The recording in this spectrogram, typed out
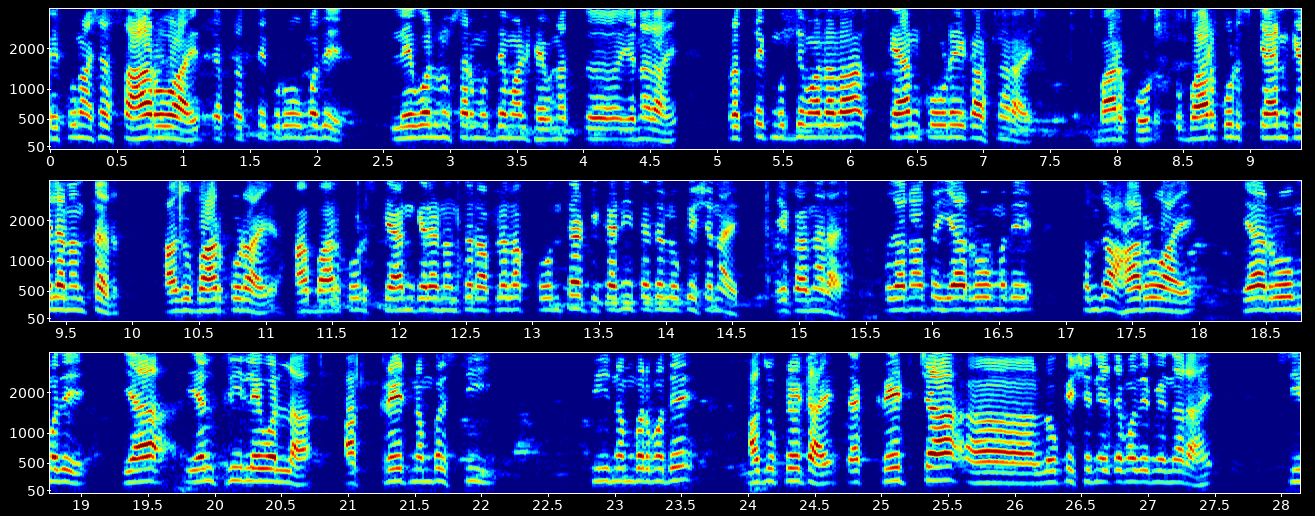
एकूण अशा सहा रो आहेत. त्या प्रत्येक रोमध्ये लेवलनुसार मुद्देमाल ठेवण्यात येणार आहे. प्रत्येक मुद्देमालाला स्कॅन कोड एक असणार आहे. बारकोड तो बारकोड स्कॅन केल्यानंतर हा जो बारकोड आहे हा बारकोड स्कॅन केल्यानंतर आपल्याला कोणत्या ठिकाणी त्याचं लोकेशन आहे हे कळणार आहे. उदाहरणार्थ या रोमध्ये समजा हा रो आहे. या रोमध्ये या एल थ्री लेवलला हा क्रेट नंबर सी सी नंबरमध्ये हा जो क्रेट आहे त्या क्रेटच्या लोकेशन याच्यामध्ये मिळणार आहे. C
